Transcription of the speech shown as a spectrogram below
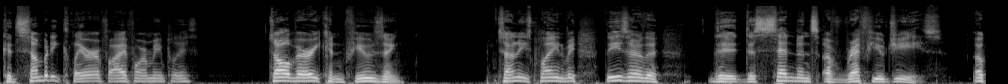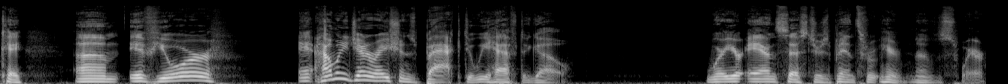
Could somebody clarify for me, please? It's all very confusing. Sunny's playing. These are the the descendants of refugees. Okay, um, if you're how many generations back do we have to go where your ancestors been through here no swear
